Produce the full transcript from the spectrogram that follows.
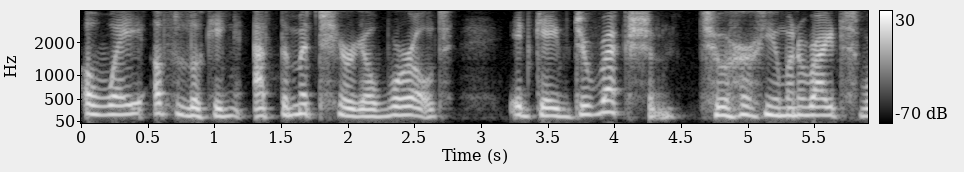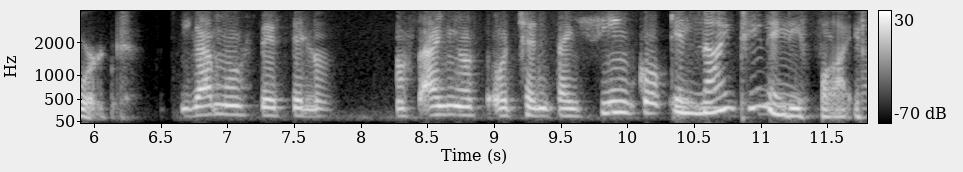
a way of looking at the material world. It gave direction to her human rights work. Digamos, desde los los años 85. que In 1985,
